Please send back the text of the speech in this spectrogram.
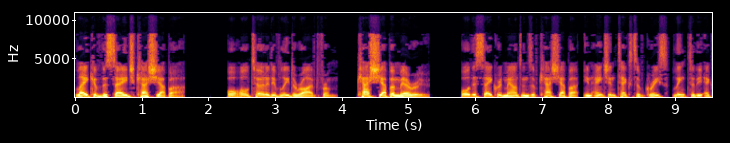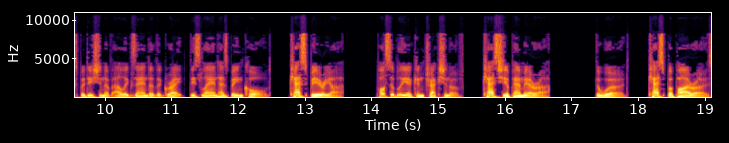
Lake of the Sage Kashyapa, or alternatively derived from Kashyapa Meru, or the sacred mountains of Kashyapa. In ancient texts of Greece, linked to the expedition of Alexander the Great, this land has been called Kasperia, possibly a contraction of Kasyapamera. The word Kaspapyros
